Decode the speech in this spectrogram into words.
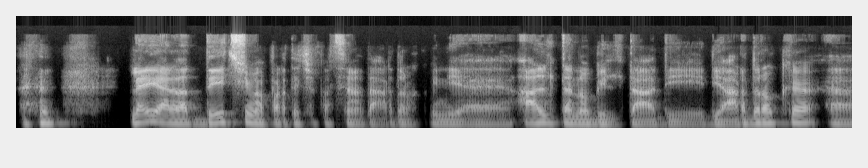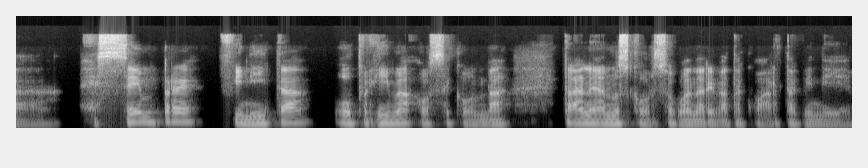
Lei è la decima partecipazione ad Hard Rock, quindi è alta nobiltà di, di Hard Rock, eh, è sempre finita o prima o seconda, tranne l'anno scorso quando è arrivata quarta, quindi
